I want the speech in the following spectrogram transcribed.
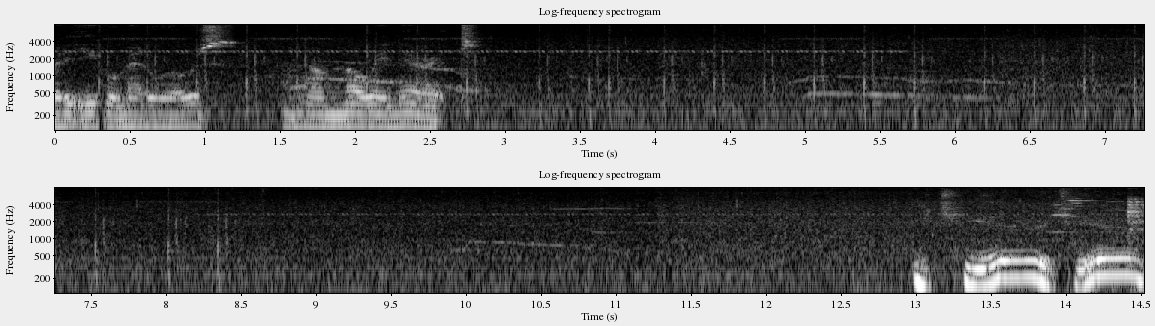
Where the Eagle Medal goes, and I'm nowhere near it. It's here, it's here.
